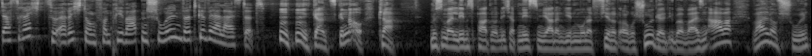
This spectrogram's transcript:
Das Recht zur Errichtung von privaten Schulen wird gewährleistet. Ganz genau. Klar, müssen mein Lebenspartner und ich ab nächstem Jahr dann jeden Monat 400 Euro Schulgeld überweisen. Aber Waldorfschulen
